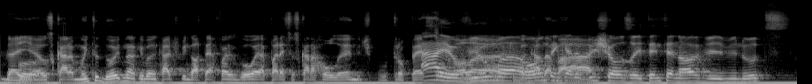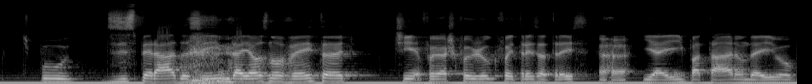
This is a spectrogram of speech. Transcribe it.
Daí é os caras muito doidos na arquibancada, tipo, Inglaterra faz gol, aí aparece os caras rolando, tipo, tropeça. Ah, eu vi uma ontem que era o baixa. bicho aos 89 minutos, tipo, desesperado assim, daí aos 90 tinha, foi, acho que foi o jogo que foi 3 a 3 Aham. e aí empataram, daí eu,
